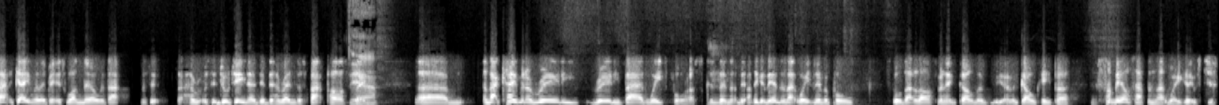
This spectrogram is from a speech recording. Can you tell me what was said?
that game where they beat us one 0 with that was it was it Jorginho did the horrendous back pass yeah. thing. Um, and that came in a really, really bad week for us because mm. then I think at the end of that week, Liverpool scored that last minute goal. The, you know, the goalkeeper. Something else happened that week. It was just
